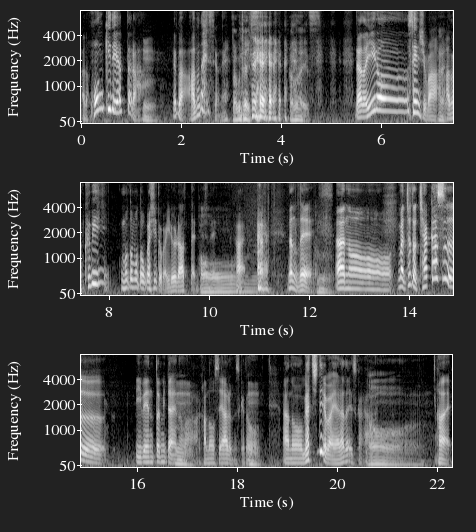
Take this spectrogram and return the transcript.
あの本気でやったら、うん、やっぱ危ないですよね。危ないです。危ないです。であのイーロン選手は、はい、あの首もともとおかしいとかいろいろあったりですね。はい。なので、うん、あのー、まあちょっと茶化すイベントみたいのは可能性あるんですけど。うんあのガチではやらないですから。はい。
